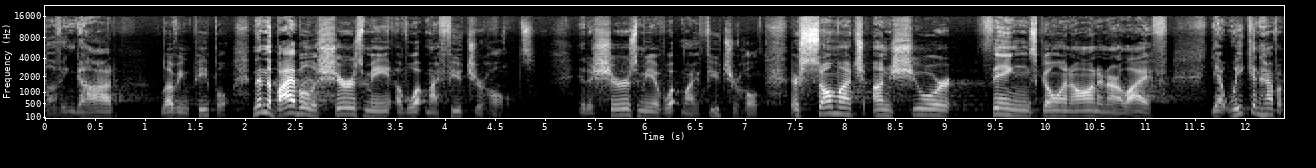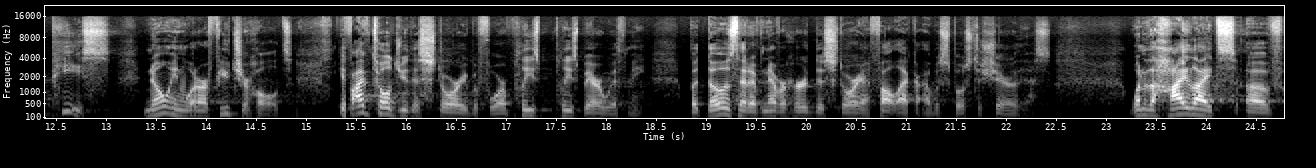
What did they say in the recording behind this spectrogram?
loving God, loving people. And then the Bible assures me of what my future holds. It assures me of what my future holds. There's so much unsure things going on in our life, yet we can have a peace knowing what our future holds. If I've told you this story before, please, please bear with me. But those that have never heard this story, I felt like I was supposed to share this. One of the highlights of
